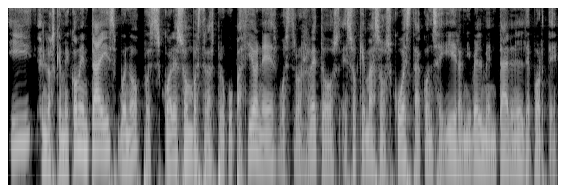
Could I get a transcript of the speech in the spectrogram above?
y en los que me comentáis, bueno, pues cuáles son vuestras preocupaciones, vuestros retos, eso que más os cuesta conseguir a nivel mental en el deporte.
